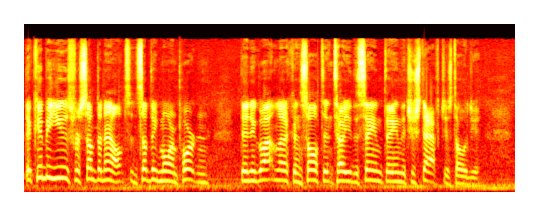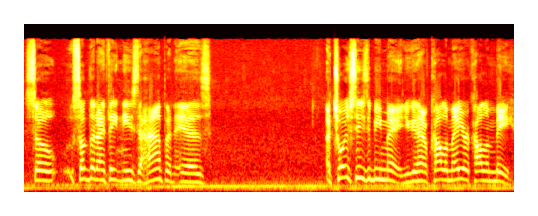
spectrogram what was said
that could be used for something else and something more important than to go out and let a consultant tell you the same thing that your staff just told you. So something I think needs to happen is a choice needs to be made. You can have column A or column B.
